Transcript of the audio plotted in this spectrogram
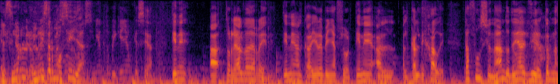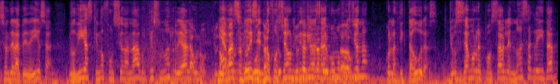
el- señor Pero Luis un Hermosilla conocimiento pequeño aunque sea. Tiene a Torrealba de RN, tiene al caballero de Peñaflor, tiene al alcalde Jadwe. Está funcionando, tiene al director nacional de la PDI. O sea, no digas que no funciona nada porque eso no es real. Yo- y no, además, si tú dices no funciona Yo- con yo ¿sabes cómo pregunta, funciona? Con las dictaduras. Entonces, seamos responsables, no desacreditar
